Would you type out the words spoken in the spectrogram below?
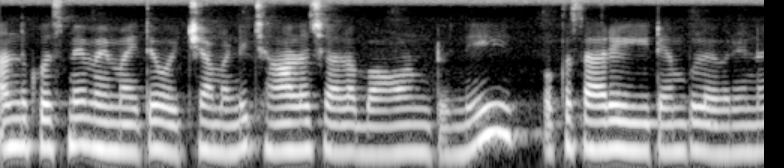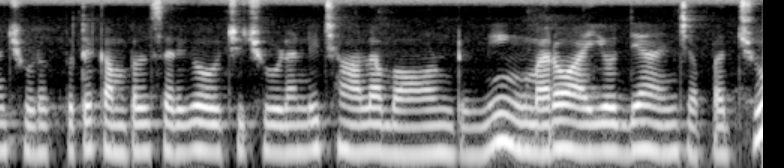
అందుకోసమే మేమైతే వచ్చామండి. చాలా చాలా బాగుంటుంది. ఒకసారి ఈ టెంపుల్ ఎవరైనా చూడకపోతే కంపల్సరీగా వచ్చి చూడండి. చాలా బాగుంటుంది. మరో అయోధ్య అని చెప్పచ్చు.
